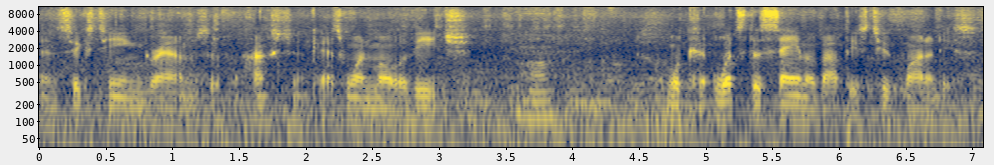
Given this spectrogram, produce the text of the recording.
and 16 grams of oxygen, okay, that's one mole of each. Uh-huh. What, what's the same about these two quantities?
